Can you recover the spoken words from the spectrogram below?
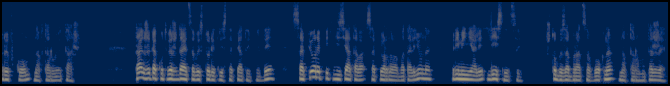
рывком на второй этаж. Так же, как утверждается в истории 305 ПД, саперы 50-го саперного батальона применяли лестницы, чтобы забраться в окна на втором этаже.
